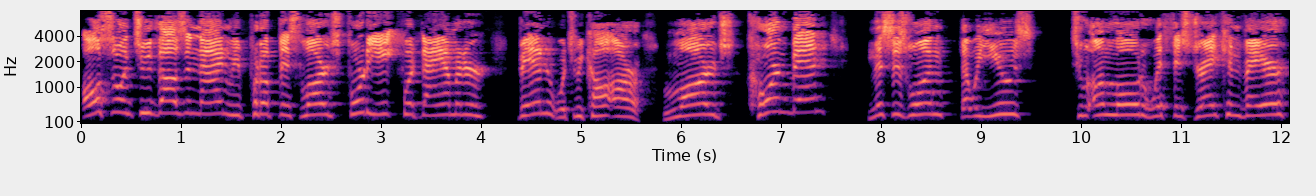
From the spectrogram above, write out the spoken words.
Also in 2009, we put up this large 48 foot diameter bin, which we call our large corn bin. And this is one that we use to unload with this drag conveyor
